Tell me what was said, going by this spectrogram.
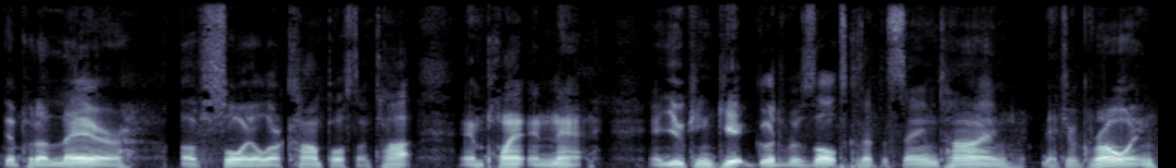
Then put a layer of soil or compost on top and plant in that. And you can get good results because at the same time that you're growing,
